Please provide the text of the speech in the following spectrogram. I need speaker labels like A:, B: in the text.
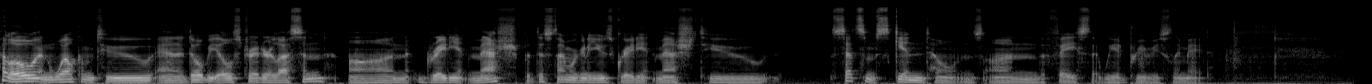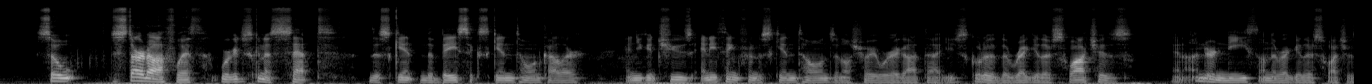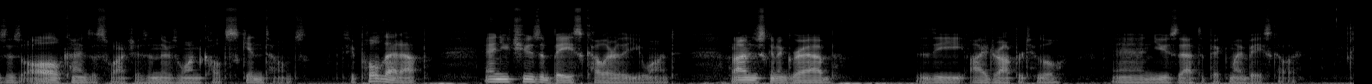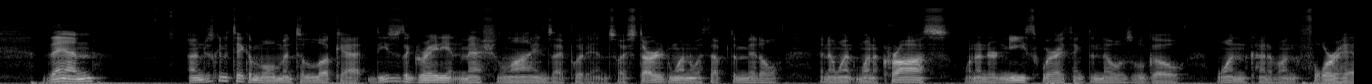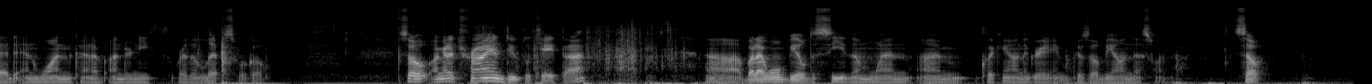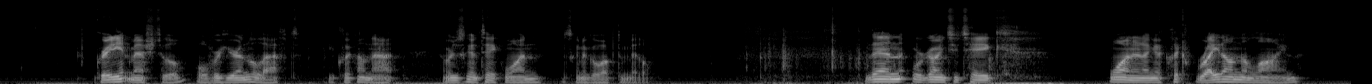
A: Hello and welcome to an Adobe Illustrator lesson on gradient mesh, but this time we're going to use gradient mesh to set some skin tones on the face that we had previously made. So to start off with, we're just going to set the skin, the basic skin tone color, and you can choose anything from the skin tones, and I'll show you where I got that. You just go to the regular swatches, and underneath on the regular swatches, there's all kinds of swatches, and there's one called skin tones. So you pull that up, and you choose a base color that you want. But I'm just going to grab the eyedropper tool and use that to pick my base color. Then I'm just going to take a moment to look at these are the gradient mesh lines I put in. So I started one with up the middle, then I went one across, one underneath where I think the nose will go, one kind of on the forehead and one kind of underneath where the lips will go. So I'm going to try and duplicate that, uh, but I won't be able to see them when I'm clicking on the gradient because they'll be on this one. So gradient mesh tool over here on the left, you click on that, and we're just going to take one that's going to go up the middle. Then we're going to take one and I'm going to click right on the line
